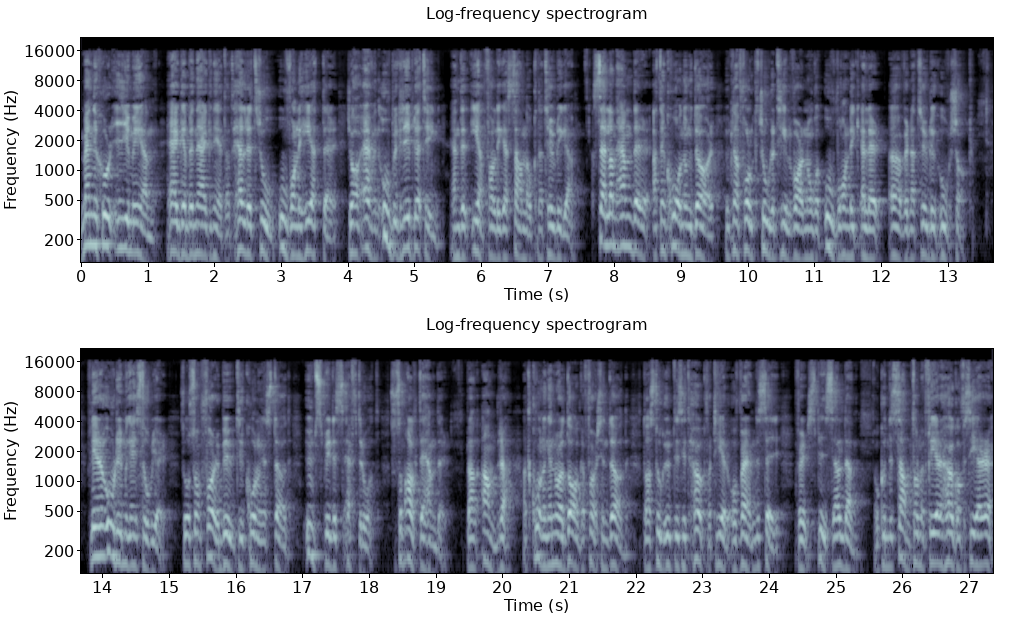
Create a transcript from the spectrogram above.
Människor i gemen äger benägenhet att hellre tro ovanligheter, ja även obegripliga ting, än det enfaldiga sanna och naturliga. Sällan händer att en konung dör utan folk tror det tillvara någon ovanlig eller övernaturlig orsak. Flera orimliga historier, såsom förebud till konungens död, utspriddes efteråt, så som alltid händer. Bland andra att konungen några dagar före sin död, då han stod ute i sitt högkvarter och värmde sig för spiselden och under samtal med flera högofficerare,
